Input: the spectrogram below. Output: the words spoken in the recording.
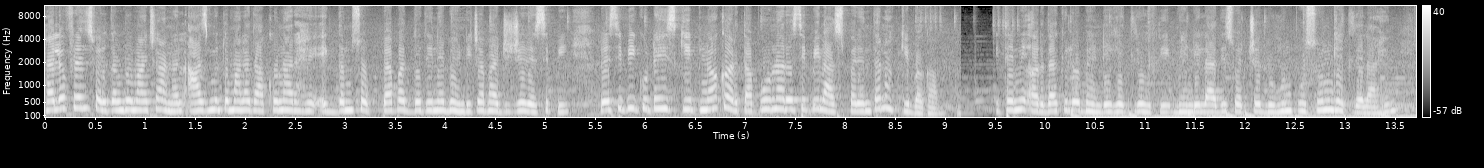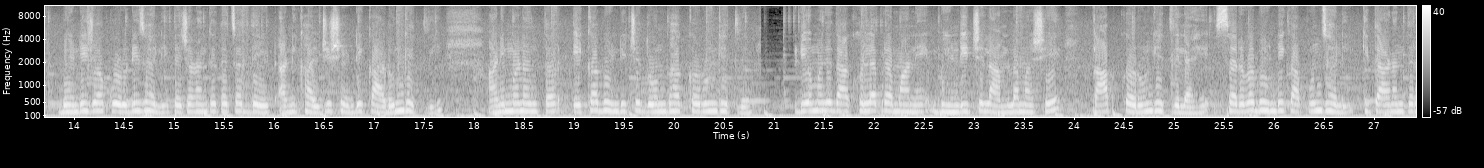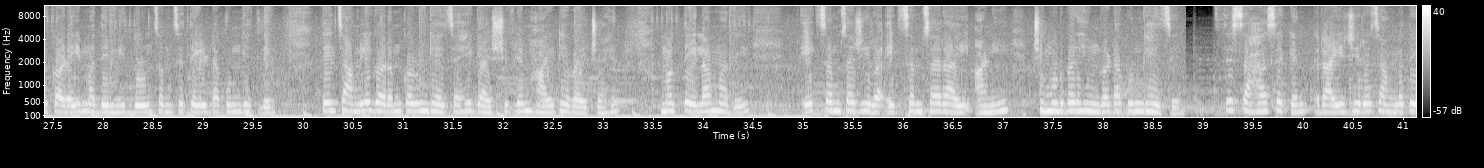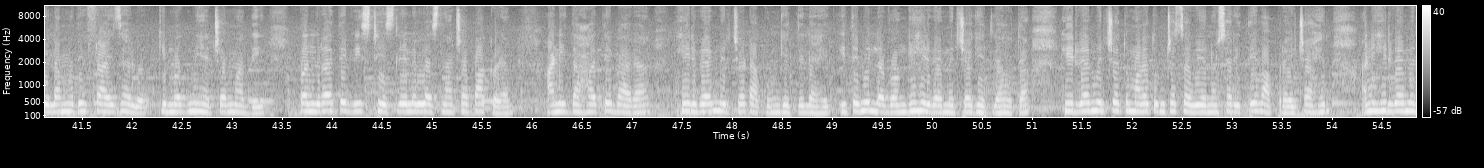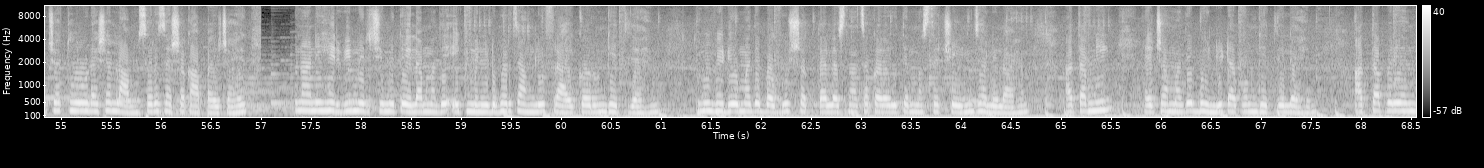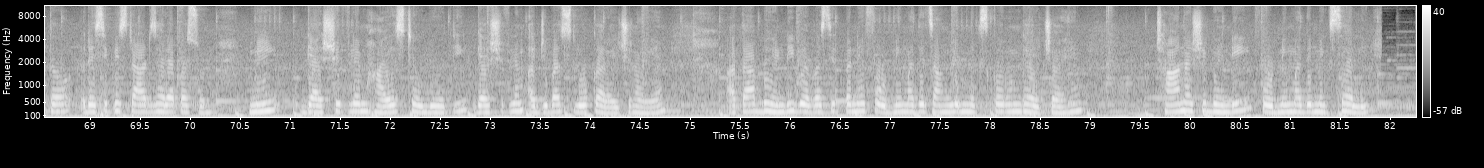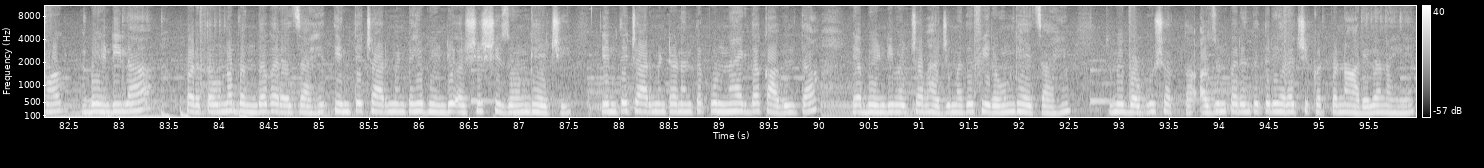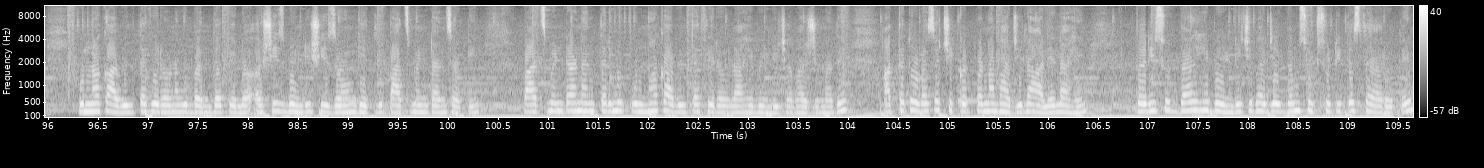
Hello friends welcome to my channel आज मी तुम्हाला दाखवणार आहे एकदम सोप्या पद्धतीने भेंडीच्या भाजीची रेसिपी रेसिपी कुठेही स्किप न करता पूर्ण रेसिपी लास्टपर्यंत नक्की बघा. इथे मी अर्धा किलो भेंडी घेतली होती. भेंडीला आधी स्वच्छ धुवून पुसून घेतलेलं आहे. भेंडी जेव्हा कोरडी झाली त्याच्यानंतर त्याचा देठ आणि खालची शेंडी काढून घेतली आणि मग नंतर एका भेंडीचे दोन भाग करून घेतले. व्हिडिओमध्ये दाखवल्याप्रमाणे भेंडीचे लांब लांब असे काप करून घेतलेला आहे. सर्व भेंडी कापून झाली की त्यानंतर कढईमध्ये मी दोन चमचे तेल टाकून घेतले. तेल चांगले गरम करून घ्यायचे आहे. गॅसची फ्लेम हाय ठेवायची आहे. मग तेलामध्ये एक चमचा जिरा एक चमचा राई आणि चिमूटभर हिंग टाकून घ्यायचे. ते सहा सेकंद राई जिरं चांगलं तेलामध्ये फ्राय झालं की मग मी ह्याच्यामध्ये पंधरा ते वीस ठेचलेल्या लसणाच्या पाकळ्या आणि दहा ते बारा हिरव्या मिरच्या टाकून घेतलेल्या आहेत. इथे मी लवंगी हिरव्या मिरच्या घेतल्या होत्या. हिरव्या मिरच्या तुम्हाला तुमच्या चवीनुसार इथे वापरायच्या आहेत आणि हिरव्या मिरच्या थोड्याशा लांबसरच अशा कापायच्या आहेत. आणि हिरवी मिरची मी तेलामध्ये एक मिनिटभर चांगली फ्राय करून घेतली आहे. तुम्ही व्हिडिओमध्ये बघू शकता लसणाचा कलर इथे मस्त चेंज झालेला आहे. आता मी याच्यामध्ये भेंडी टाकून घेतलेली आहे. आत्तापर्यंत रेसिपी स्टार्ट झाल्यापासून मी गॅसची फ्लेम हायस्ट ठेवली होती. गॅसची फ्लेम अजिबात स्लो करायची नाही आहे आता भेंडी व्यवस्थितपणे फोडणीमध्ये चांगली मिक्स करून घ्यायची आहे. छान अशी भेंडी फोडणीमध्ये मिक्स झाली. मग भेंडीला परतवणं बंद करायचं आहे. तीन ते चार मिनटं ही भेंडी अशीच शिजवून घ्यायची. तीन ते चार मिनटानंतर पुन्हा एकदा काविलता या भेंडीच्या भाजीमध्ये फिरवून घ्यायचं आहे. तुम्ही बघू शकता अजूनपर्यंत तरी ह्याला चिकटपणा आलेला नाही आहे पुन्हा काविलता फिरवणं मी बंद केलं अशीच भेंडी शिजवून घेतली पाच मिनिटांसाठी. पाच मिनिटानंतर मी पुन्हा काविलता फिरवला आहे भेंडीच्या भाजीमध्ये. आता थोडासा चिकटपणा भाजीला आलेला आहे. तरीसुद्धा ही भेंडीची भाजी एकदम सुटसुटीतच तयार होते.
